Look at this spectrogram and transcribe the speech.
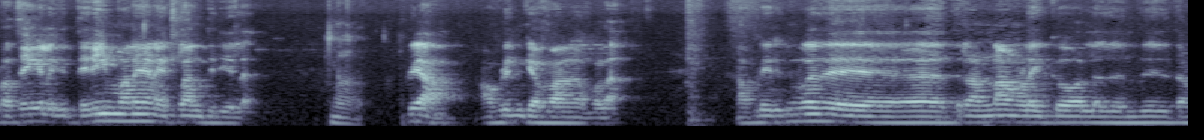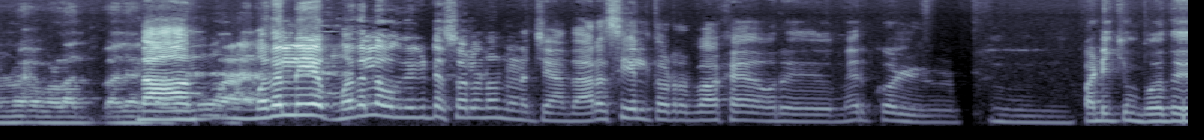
பிரஜைகளுக்கு தெரியுமானே எனக்குலாம் தெரியல. ஆ. அப்படியா? அப்படின்னு கேட்பாங்க போல. அப்படி இருக்கும்போது திரு அண்ணாமலைக்கோ அல்லது வந்து தமிழக வள- நான் முதல்லயே முதல்ல உங்ககிட்ட சொல்லணும்னு நினைச்சேன். அந்த அரசியல் தொடர்பாக ஒரு மேற்கோள் ம், படிக்கும்போது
